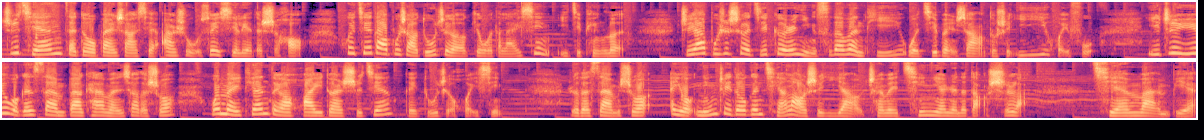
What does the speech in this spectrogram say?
之前在豆瓣上写二十五岁系列的时候，会接到不少读者给我的来信以及评论。只要不是涉及个人隐私的问题，我基本上都是一一回复，以至于我跟 Sam 半开玩笑的说，我每天都要花一段时间给读者回信，惹得 Sam 说：“哎呦，您这都跟钱老师一样，成为青年人的导师了。”千万别，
